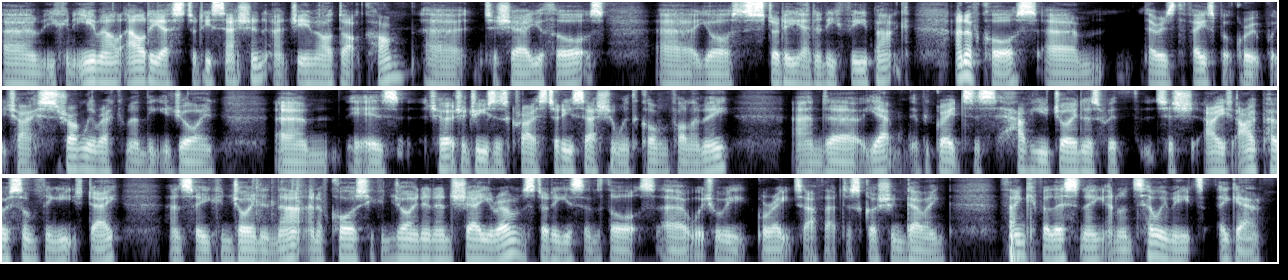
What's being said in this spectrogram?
Um, you can email ldsstudysession at gmail.com uh, to share your thoughts, uh, your study, and any feedback. And of course, um, there is the Facebook group, which I strongly recommend that you join. Um, it is Church of Jesus Christ Study Session with Come Follow Me. And uh, yeah, it'd be great to have you join us with. Sh- I, I post something each day, and so you can join in that. And of course, you can join in and share your own studies and thoughts, uh, which will be great to have that discussion going. Thank you for listening, and until we meet again.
